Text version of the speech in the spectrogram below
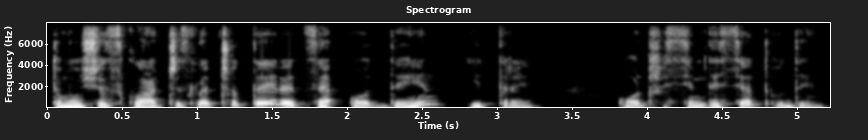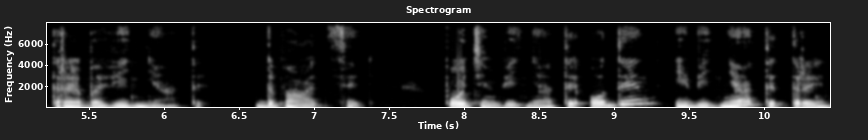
тому що склад числа 4 це 1 і 3. Отже, 71 треба відняти 20, потім відняти 1 і відняти 3.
